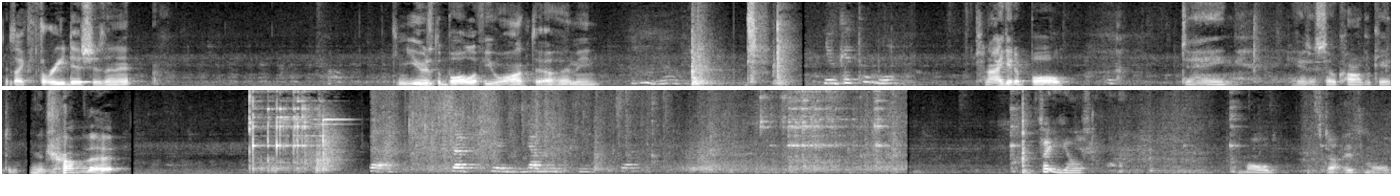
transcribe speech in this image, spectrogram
There's like three dishes in it. You can use the bowl if you want, though. I mean, You get the bowl. can I get a bowl? Dang, you guys are so complicated. I'm gonna drop that. Such a yummy pizza. it's like yellow. Mold. It's It's mold.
